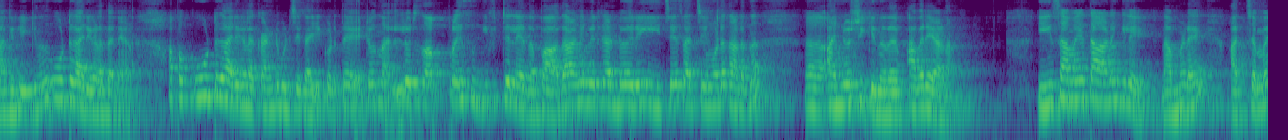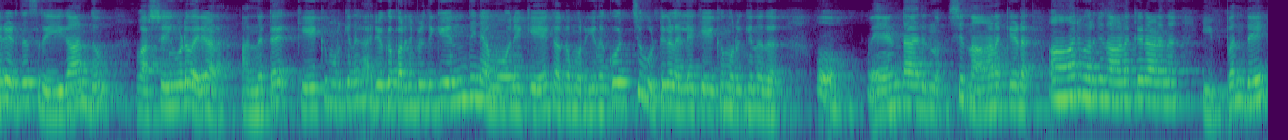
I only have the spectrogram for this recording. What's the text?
ആഗ്രഹിക്കുന്നത് കൂട്ടുകാരികളെ തന്നെയാണ്. അപ്പോൾ കൂട്ടുകാരികളെ കണ്ടുപിടിച്ച് കൈ കൊടുത്ത ഏറ്റവും നല്ലൊരു സർപ്രൈസ് ഗിഫ്റ്റ് അല്ലേ അപ്പോൾ അതാണ് ഇവർ രണ്ടുപേരും ഈച്ചയും സച്ചിയും കൂടെ നടന്ന് അന്വേഷിക്കുന്നത് അവരെയാണ്. ഈ സമയത്താണെങ്കിലേ നമ്മുടെ അച്ഛമ്മയുടെ അടുത്ത് ശ്രീകാന്തും വർഷയും കൂടെ വരികയാണ്. എന്നിട്ട് കേക്ക് മുറിക്കുന്ന കാര്യമൊക്കെ പറഞ്ഞപ്പോഴത്തേക്ക് എന്തിനാ മോനെ കേക്കൊക്കെ മുറിക്കുന്നത് കൊച്ചു കുട്ടികളല്ലേ കേക്ക് മുറിക്കുന്നത്? ഓ വേണ്ടായിരുന്നു. പക്ഷെ നാണക്കേട്. ആര് പറഞ്ഞു നാണക്കേടാണെന്ന്? ഇപ്പം ദേ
